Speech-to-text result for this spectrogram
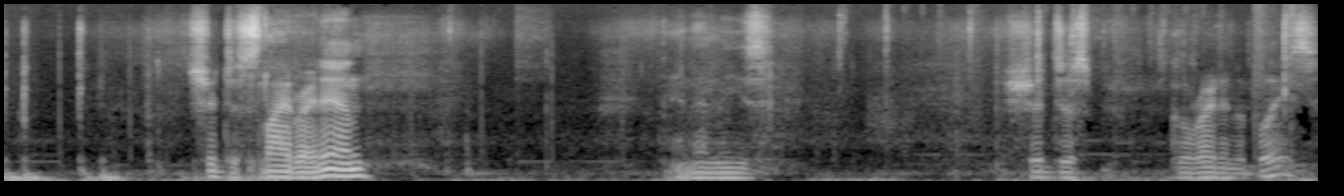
It should just slide right in. And then these should just go right into place.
